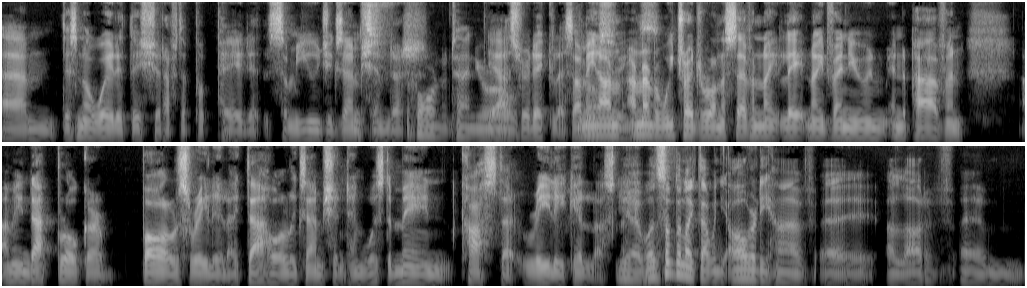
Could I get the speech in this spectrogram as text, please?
Um, there's no way that they should have to put paid some huge exemption that 410 euro yeah, it's ridiculous. I mean, I, I remember we tried to run a seven night late night venue in, in the Pav, and I mean that broke our balls really. Like that whole exemption thing was the main cost that really killed us. Yeah, well, something like that when you already have uh, a lot of um,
